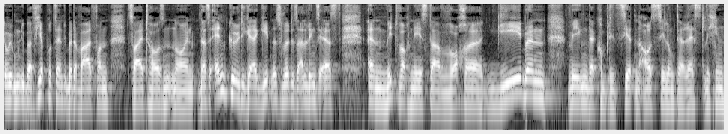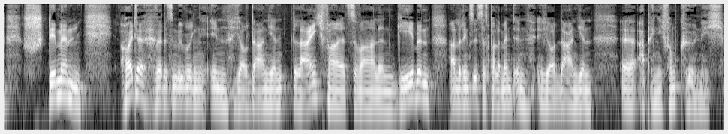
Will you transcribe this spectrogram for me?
um über vier Prozent über der Wahl von 2009. Das endgültige Ergebnis wird es allerdings erst Mittwoch nächster Woche geben, wegen der komplizierten Auszählung der restlichen Stimmen. Heute wird es im Übrigen in Jordanien gleichfalls Wahlen geben. Allerdings ist das Parlament in Jordanien äh, abhängig vom König.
